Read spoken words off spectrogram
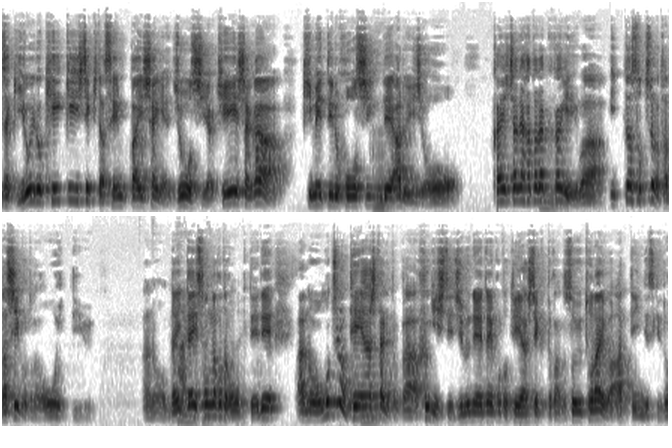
々いろいろ経験してきた先輩社員や上司や経営者が決めてる方針である以上、会社で働く限りは、一旦そっちの方が正しいことの方が多いっていう。あの、大体そんなことが多くて、で、あの、もちろん提案したりとか、不義して自分のやりたいことを提案していくとか、そういうトライはあっていいんですけど、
